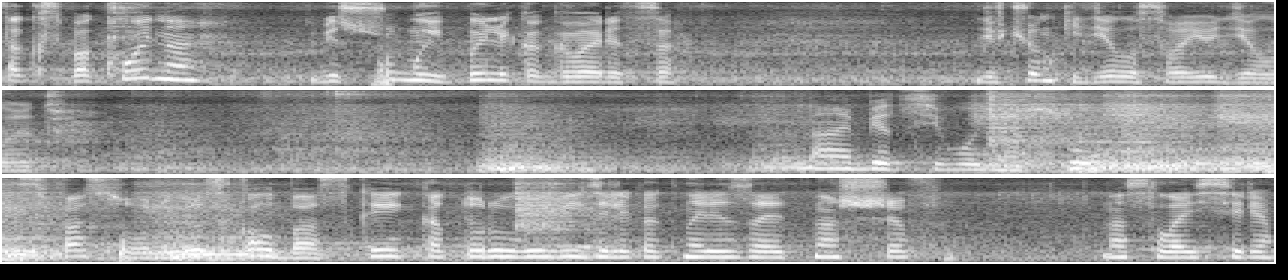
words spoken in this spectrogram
Так спокойно, без шума и пыли, как говорится. Девчонки дело свое делают. На обед сегодня суп с фасолью, с колбаской, которую вы видели, как нарезает наш шеф на слайсере.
